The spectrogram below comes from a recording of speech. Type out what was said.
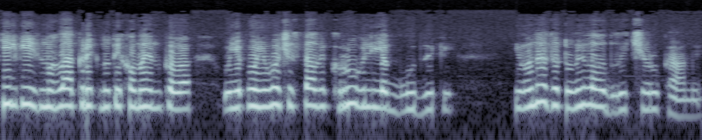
тільки й змогла крикнути Хоменкова, у якої очі стали круглі, як гудзики, і вона затулила обличчя руками.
